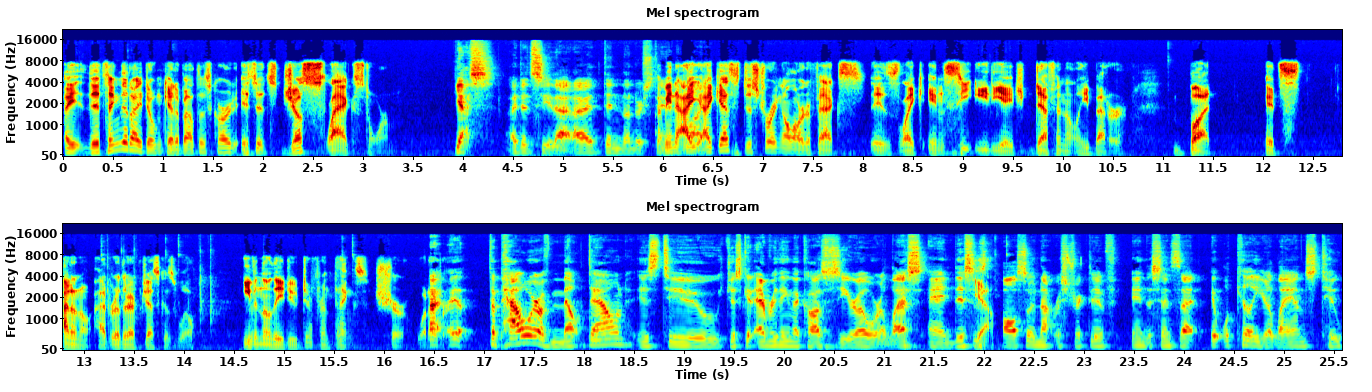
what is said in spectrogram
I, the thing that I don't get about this card is it's just Slagstorm. Yes, I did see that. I didn't understand. I mean. I, I guess destroying all artifacts is like in CEDH definitely better, but it's I don't know. I'd rather have Jessica's will, even though they do different things. Sure, whatever. I, the power of meltdown is to just get everything that costs zero or less, and this is Yeah. also not restrictive in the sense that it will kill your lands too.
